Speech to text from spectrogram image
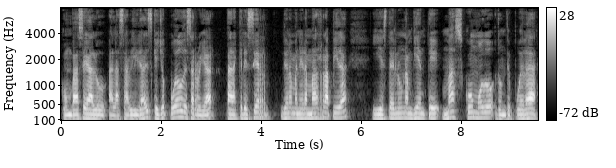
con base a, lo, a las habilidades que yo puedo desarrollar para crecer de una manera más rápida y estar en un ambiente más cómodo donde pueda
